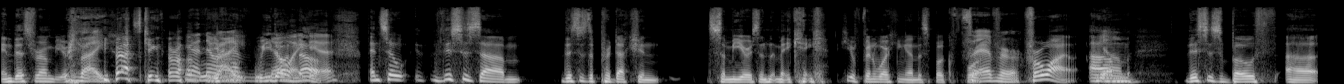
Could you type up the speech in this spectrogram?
In this room, you're, Right. you're asking the wrong Yeah, no, people. I have we no don't know. idea. And so this is um this is a production some years in the making. You've been working on this book for, Forever. For a while. Um Yeah. this is both uh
